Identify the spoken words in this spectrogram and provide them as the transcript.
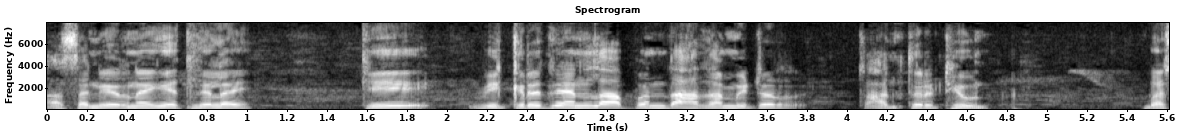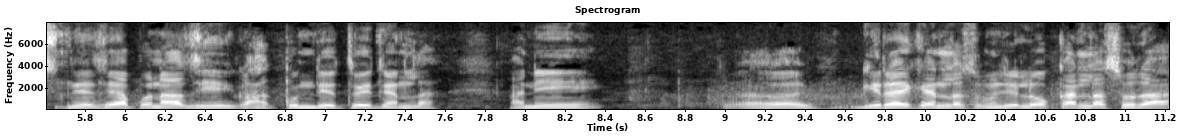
असा निर्णय घेतलेला आहे की विक्रेत्यांना आपण दहा दहा मीटर अंतर ठेवून बसण्याचे आपण आज हे आखून देतो आहे त्यांना. आणि गिरायकांना म्हणजे लोकांना सुद्धा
